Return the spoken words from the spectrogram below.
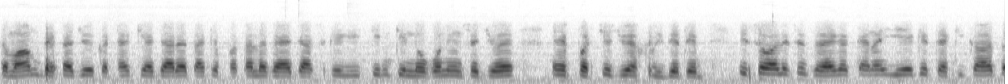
تمام ڈیٹا جو اکٹھا کیا جا رہا ہے تاکہ پتہ لگایا جا سکے کہ کن کن لوگوں نے ان سے جو ہے پرچے جو ہے خریدے تھے۔ اس حوالے سے ذرائع کا کہنا یہ ہے کہ تحقیقات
